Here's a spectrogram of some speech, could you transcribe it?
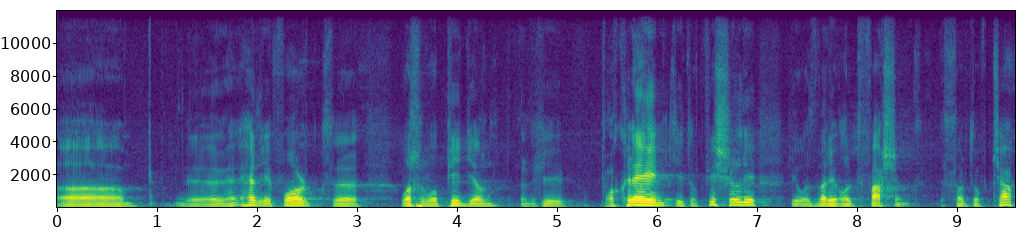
Uh, uh, Henry Ford uh, was of opinion, and he proclaimed it officially. He was very old-fashioned sort of chap.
